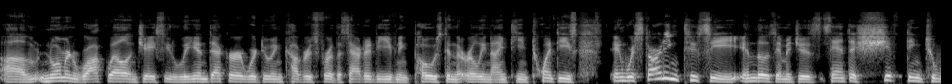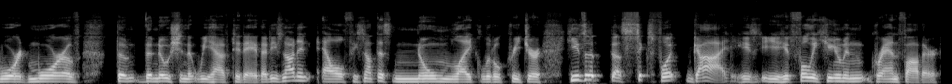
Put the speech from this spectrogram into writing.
um, Norman Rockwell and J.C. Leyendecker were doing covers for the Saturday Evening Post in the early 1920s, and we're starting to see in those images Santa shifting toward more of the the notion that we have today. That he's not an elf, he's not this gnome-like little creature. He's a, a six foot guy. He's he's fully human grandfather.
